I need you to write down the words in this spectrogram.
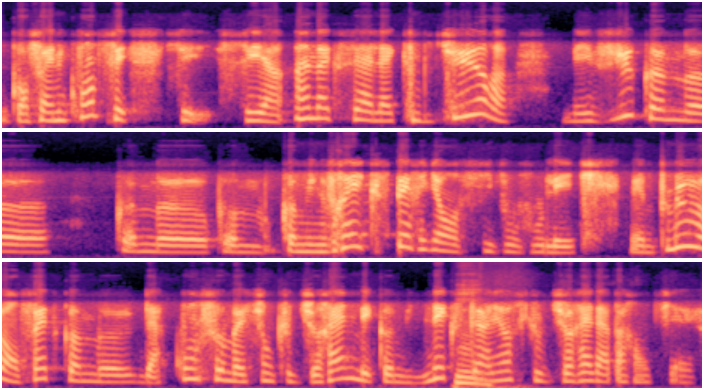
Donc en fin de compte, c'est c'est c'est un, un, accès à la culture, mais vu comme euh, comme, comme, comme une vraie expérience, si vous voulez. Même plus, en fait, comme de la consommation culturelle, mais comme une expérience mmh. culturelle à part entière.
